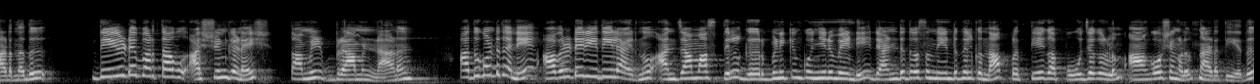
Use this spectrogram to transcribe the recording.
നടന്നത്. ദിയയുടെ ഭർത്താവ് അശ്വിൻ ഗണേഷ് തമിഴ് ബ്രാഹ്മണനാണ്. അതുകൊണ്ട് തന്നെ അവരുടെ രീതിയിലായിരുന്നു അഞ്ചാം മാസത്തിൽ ഗർഭിണിക്കും കുഞ്ഞിനും വേണ്ടി രണ്ട് ദിവസം നീണ്ടു നിൽക്കുന്ന പ്രത്യേക പൂജകളും ആഘോഷങ്ങളും നടത്തിയത്.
